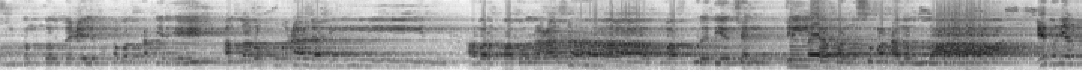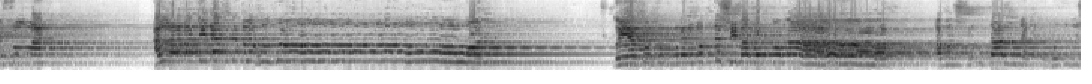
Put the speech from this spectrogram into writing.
সন্তান তলবে ইলম খবর খাতিরে আল্লাহ রব্বুল আলামিন আমার কবর আযাব মাফ করে দিয়েছেন। চিল্লায়া পড়ুন সুবহানাল্লাহ এ দুনিয়ার সীমাবদ্ধ না আমার সন্তান যখন হুজুরের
